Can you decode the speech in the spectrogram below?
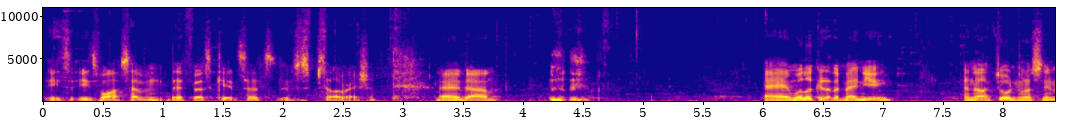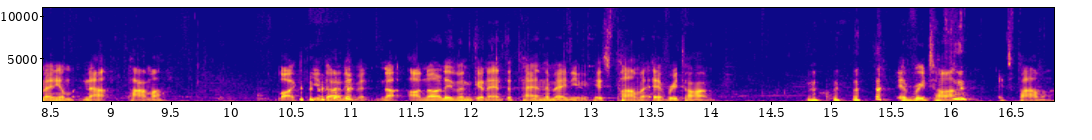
his his wife's having their first kid so it's, it was a celebration. And um and we're looking at the menu and they're like Jordan you want to see the menu? I'm like nah Parma. Like you don't even no, I'm not even gonna entertain the menu. It's Parma every time. Every time it's Parma.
